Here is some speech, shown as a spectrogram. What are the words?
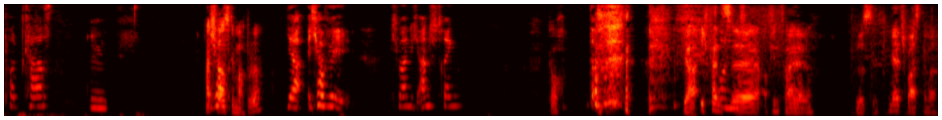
Podcast. Hm, Hat ich Spaß hoffe- gemacht, oder? Ja, ich hoffe, ich war nicht anstrengend. Doch. Doch. Ja, ich fand's Und- äh, auf jeden Fall lustig. Mir hat Spaß gemacht.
